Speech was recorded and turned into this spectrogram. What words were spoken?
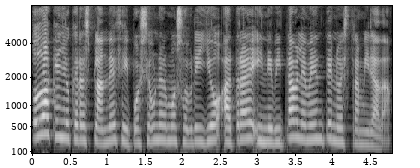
Todo aquello que resplandece y posee un hermoso brillo atrae inevitablemente nuestra mirada.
